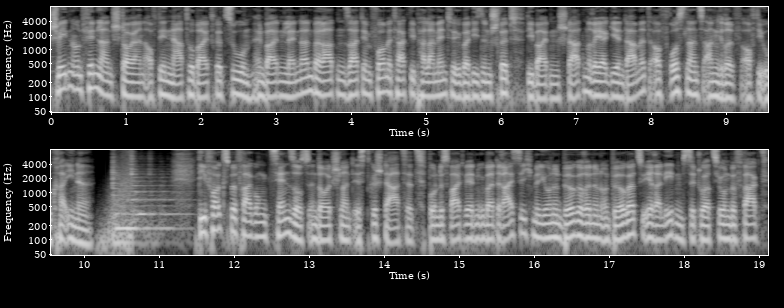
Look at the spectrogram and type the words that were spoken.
Schweden und Finnland steuern auf den NATO-Beitritt zu. In beiden Ländern beraten seit dem Vormittag die Parlamente über diesen Schritt. Die beiden Staaten reagieren damit auf Russlands Angriff auf die Ukraine. Die Volksbefragung Zensus in Deutschland ist gestartet. Bundesweit werden über 30 Millionen Bürgerinnen und Bürger zu ihrer Lebenssituation befragt.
